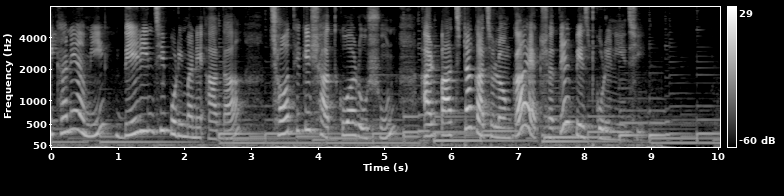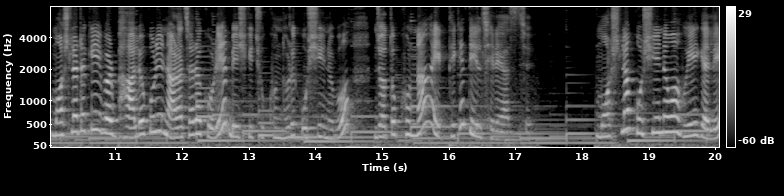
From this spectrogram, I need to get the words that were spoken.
এখানে আমি দেড় ইঞ্চি পরিমাণে আদা, ছ থেকে সাত কোয়া রসুন আর পাঁচটা কাঁচা লঙ্কা একসাথে পেস্ট করে নিয়েছি। মশলাটাকে এবার ভালো করে নাড়াচাড়া করে বেশ কিছুক্ষণ ধরে কষিয়ে নেব, যতক্ষণ না এর থেকে তেল ছেড়ে আসছে। মশলা কষিয়ে নেওয়া হয়ে গেলে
